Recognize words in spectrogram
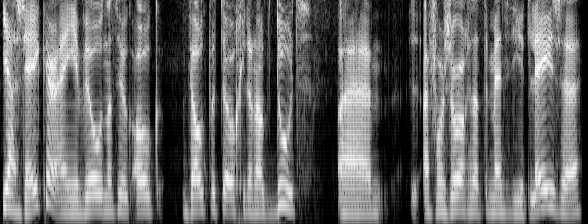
Ja, zeker. En je wil natuurlijk ook, welk betoog je dan ook doet... Uh, ervoor zorgen dat de mensen die het lezen...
